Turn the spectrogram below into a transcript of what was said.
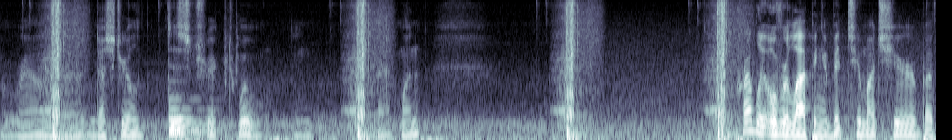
Go around the industrial district. Whoa, that one. Probably overlapping a bit too much here, but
